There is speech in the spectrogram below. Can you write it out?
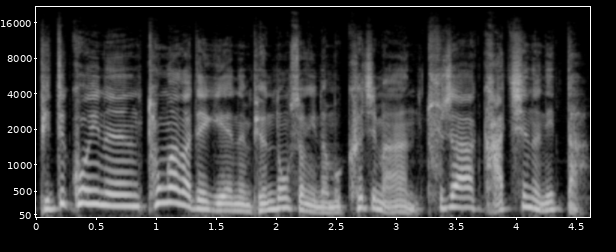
비트코인은 통화가 되기에는 변동성이 너무 크지만 투자 가치는 있다.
